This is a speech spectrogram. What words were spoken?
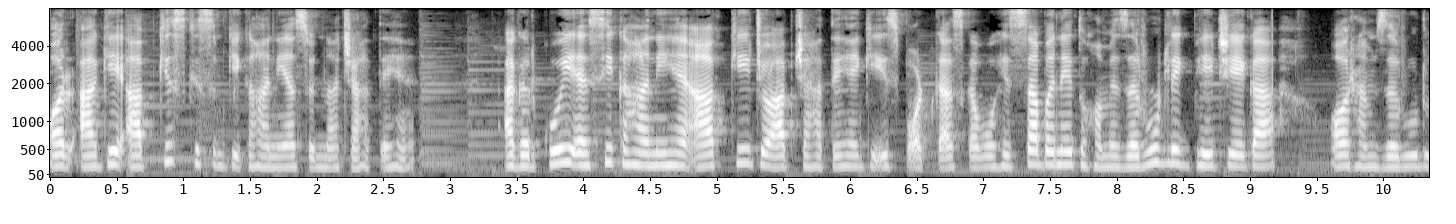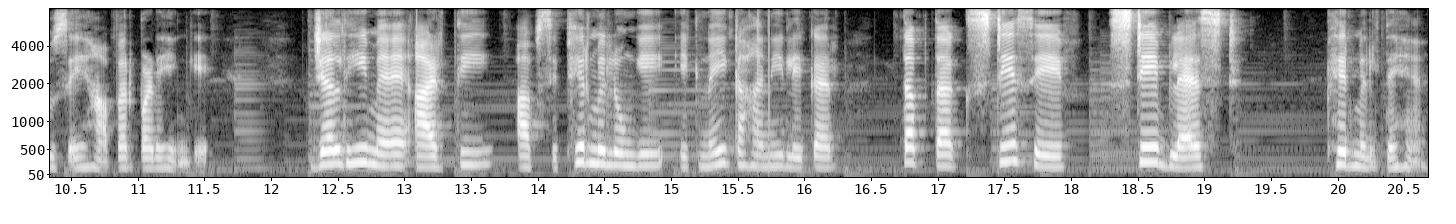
और आगे आप किस किस्म की कहानियाँ सुनना चाहते हैं? अगर कोई ऐसी कहानी है आपकी जो आप चाहते हैं कि इस पॉडकास्ट का वो हिस्सा बने तो हमें ज़रूर लिख भेजिएगा और हम ज़रूर उसे यहाँ पर पढ़ेंगे। जल्द ही मैं आरती आपसे फिर मिलूँगी एक नई कहानी लेकर। तब तक स्टे सेफ़ स्टे ब्लेस्ड फिर मिलते हैं।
